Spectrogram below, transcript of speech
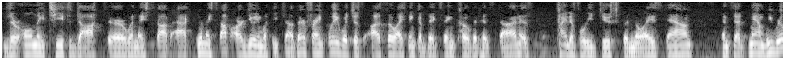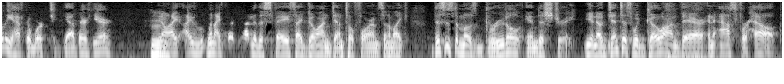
their only teeth doctor, when they stop act, when they stop arguing with each other, frankly, which is also, I think, a big thing COVID has done is kind of reduce the noise down and said, man, we really have to work together here. Hmm. You know, I, I, when I first got into the space, I'd go on dental forums and I'm like, this is the most brutal industry. You know, dentists would go on there and ask for help.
